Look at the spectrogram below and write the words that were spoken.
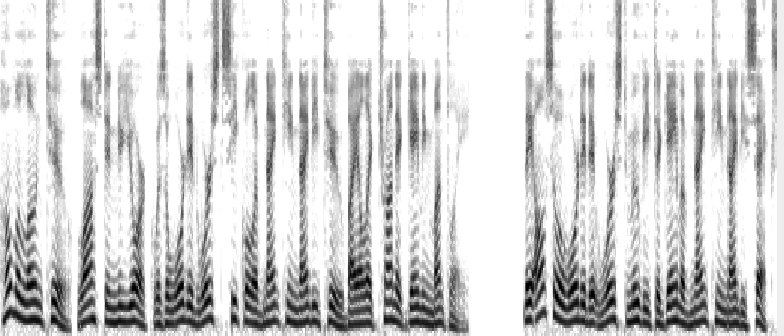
Home Alone 2, Lost in New York was awarded Worst Sequel of 1992 by Electronic Gaming Monthly. They also awarded it Worst Movie to Game of 1996.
